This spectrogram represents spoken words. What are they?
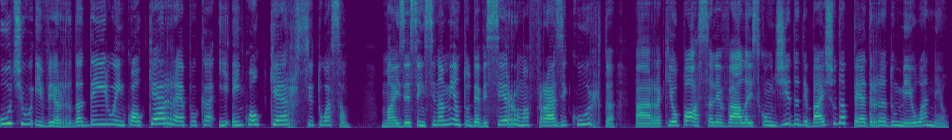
útil e verdadeiro em qualquer época e em qualquer situação. Mas esse ensinamento deve ser uma frase curta, para que eu possa levá-la escondida debaixo da pedra do meu anel.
